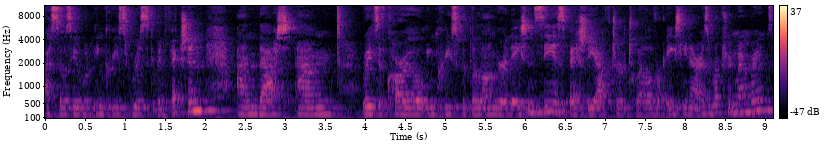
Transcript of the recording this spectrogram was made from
associated with increased risk of infection and that um, rates of chorio increase with the longer latency especially after 12 or 18 hours of ruptured membranes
